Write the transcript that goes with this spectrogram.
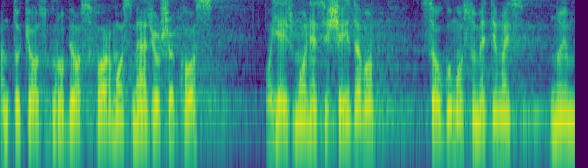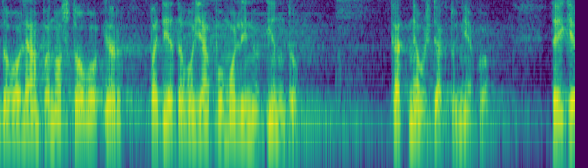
ant tokios grubios formos medžio šakos, o jei žmonės išeidavo, saugumo sumetimais nuimdavo lempą nuo stovo ir padėdavo ją po moliniu indu, kad neuždegtų nieko. Taigi,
